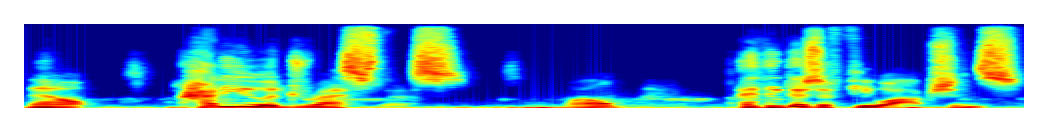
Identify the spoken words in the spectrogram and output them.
Now, how do you address this? Well, I think there's a few options.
